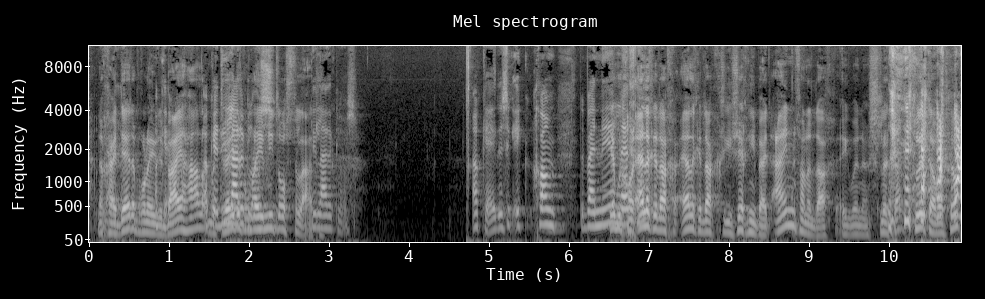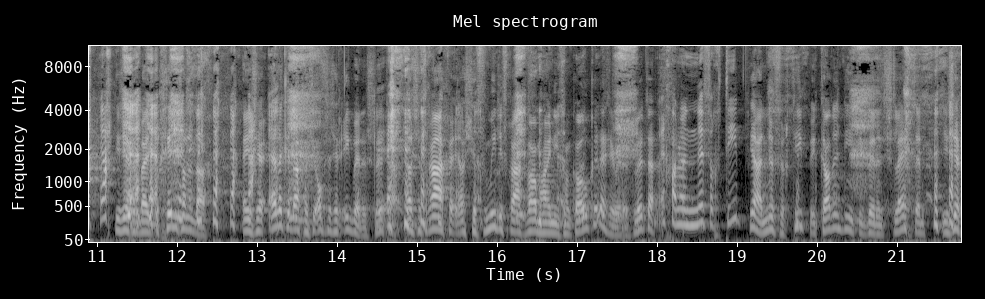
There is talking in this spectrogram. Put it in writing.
ja, dan ga je derde probleem erbij halen. Om het tweede probleem los. niet los te laten. Die laat ik los. Oké, dus ik, ik gewoon erbij Je neerleggen. moet gewoon elke dag, elke dag, je zegt niet bij het einde van de dag, ik ben een slutta. Slutta was toch? Je zegt het bij het begin van de dag. En je zegt elke dag als je opstaat, zeg ik ben een slutta. Als, ze vragen, als je familie vraagt waarom hou je niet van koken, dan zeg je ben een slutta. Ik ben Gewoon een nuffig type. Ja, nuffig type, ik kan het niet, ik ben het slecht. En je zegt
